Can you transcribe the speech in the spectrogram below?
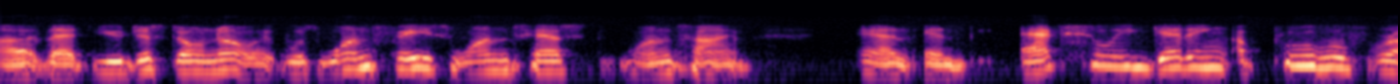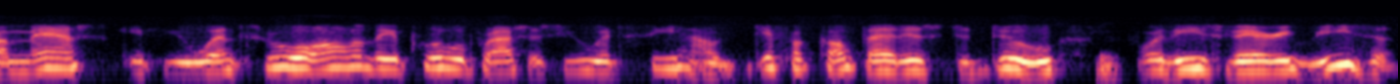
uh, that you just don't know. It was one face, one test, one time. And, and actually getting approval for a mask, if you went through all of the approval process, you would see how difficult that is to do for these very reasons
